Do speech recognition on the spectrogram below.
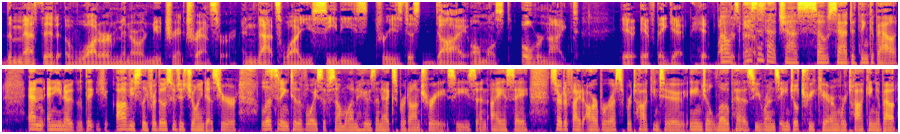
the method of water mineral nutrient transfer. And that's why you see these trees just die almost overnight if, if they get hit by Oh, this pest. isn't that just so sad to think about? And and you know, the, obviously, for those who've just joined us, you're listening to the voice of someone who's an expert on trees. He's an ISA certified arborist. We're talking to Angel Lopez. He runs Angel Tree Care, and we're talking about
